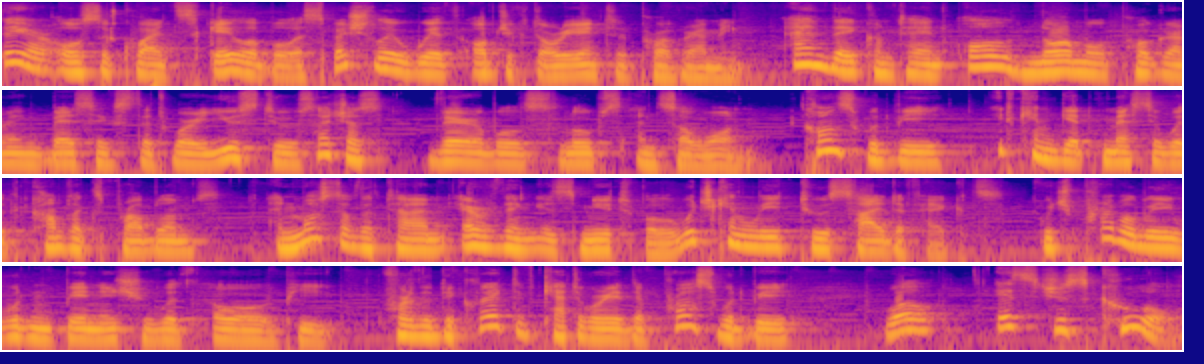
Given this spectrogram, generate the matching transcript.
They are also quite scalable, especially with object-oriented programming. And they contain all normal programming basics that we're used to, such as variables, loops, and so on. Cons would be, it can get messy with complex problems, and most of the time everything is mutable, which can lead to side effects, which probably wouldn't be an issue with OOP. For the declarative category, the pros would be, well, it's just cool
